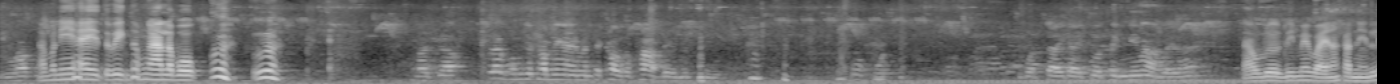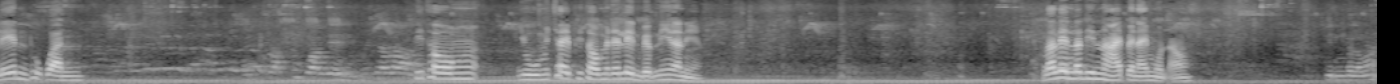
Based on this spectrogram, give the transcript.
ดูครับอะวันนี้ให้ตัวเองทำงานระบบอื้ออื้อเราจะแล้วผมจะทำยังไงมันจะเข้าสภาพเดิมอีกทีโอ้โห ปวดใจไก่ตัวติงนี่มากเลยนะดาวเรืองนี่ไม่ไหวนะคะนี่เล่นทุกวันทุกวันเองไม่ใช่ว่าพี่ทองอยู่ไม่ใช่พี่ทองไม่ได้เล่นแบบนี้นะนี่แล้วเล่นแล้วดินหายไปไหนหมดเอากินไปแล้วมั้ง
